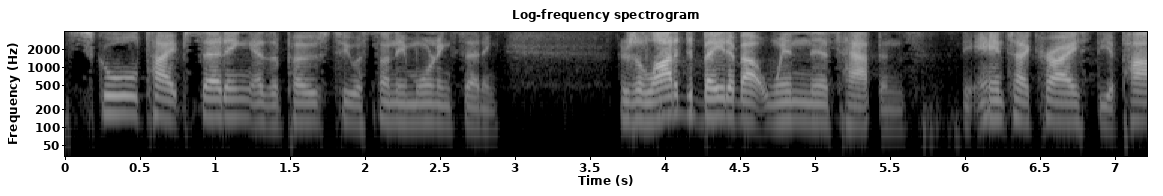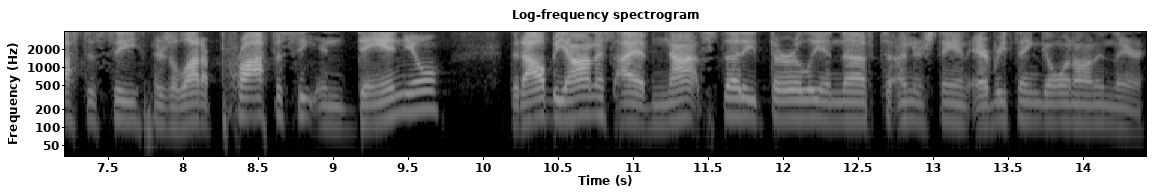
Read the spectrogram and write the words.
school type setting as opposed to a Sunday morning setting. There's a lot of debate about when this happens the Antichrist, the apostasy. There's a lot of prophecy in Daniel that I'll be honest, I have not studied thoroughly enough to understand everything going on in there.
